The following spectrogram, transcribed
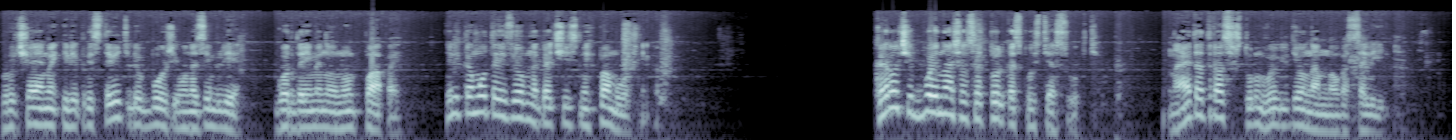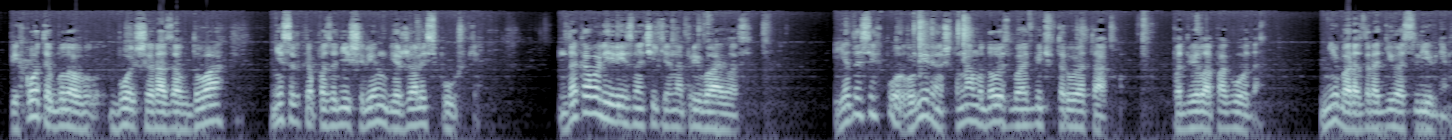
вручаемой или представителю Божьему на земле, гордо именуемым Папой, или кому-то из его многочисленных помощников. Короче, бой начался только спустя сутки. На этот раз штурм выглядел намного солиднее. Пехоты было больше раза в два, Несколько позади шеренг держались пушки. До кавалерии значительно прибавилось. Я до сих пор уверен, что нам удалось бы отбить вторую атаку. Подвела погода. Небо разродилось ливнем.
